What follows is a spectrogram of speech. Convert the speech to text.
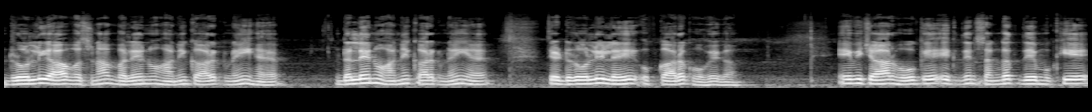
ਡਰੋਲੀ ਆ ਵਸਣਾ ਭਲੇ ਨੂੰ ਹਾਨੀਕਾਰਕ ਨਹੀਂ ਹੈ, ਡੱਲੇ ਨੂੰ ਹਾਨੀਕਾਰਕ ਨਹੀਂ ਹੈ ਤੇ ਡਰੋਲੀ ਲਈ ਉਪਕਾਰਕ ਹੋਵੇਗਾ। ਇਹ ਵਿਚਾਰ ਹੋ ਕੇ ਇੱਕ ਦਿਨ ਸੰਗਤ ਦੇ ਮੁਖੀਏ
